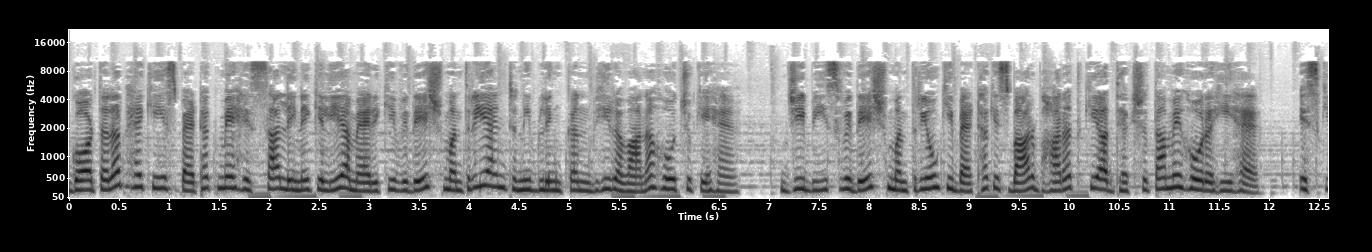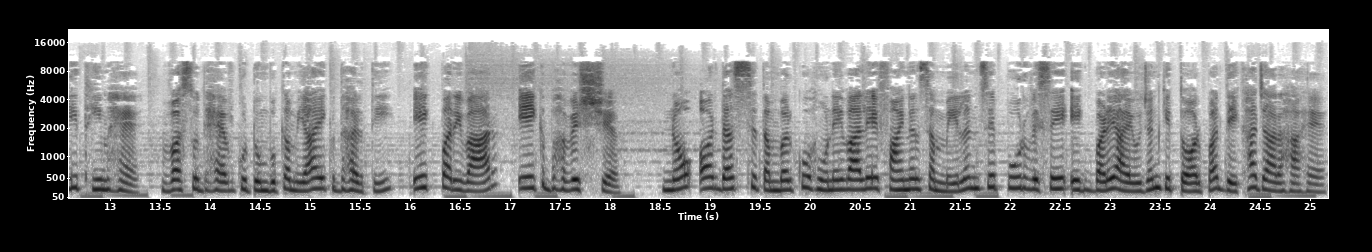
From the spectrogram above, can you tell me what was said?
गौरतलब है कि इस बैठक में हिस्सा लेने के लिए अमेरिकी विदेश मंत्री एंटनी ब्लिंकन भी रवाना हो चुके हैं। जी बीस विदेश मंत्रियों की बैठक इस बार भारत की अध्यक्षता में हो रही है। इसकी थीम है, वसुधैव कुटुम्बकम या एक धरती, एक परिवार, एक भविष्य। 9 और 10 सितंबर को होने वाले फाइनल सम्मेलन से पूर्व से एक बड़े आयोजन के तौर पर देखा जा रहा है।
